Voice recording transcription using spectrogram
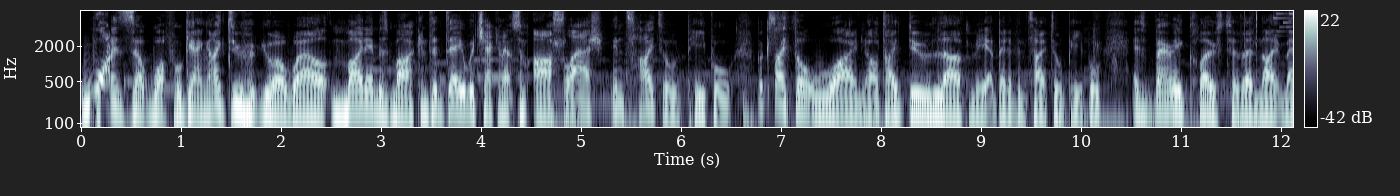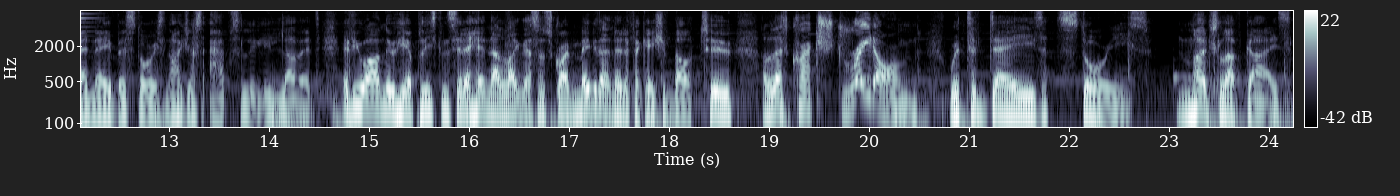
What is up, Waffle Gang? I do hope you are well. My name is Mark, and today we're checking out some r slash entitled people because I thought, why not? I do love me a bit of entitled people. It's very close to the Nightmare Neighbor stories, and I just absolutely love it. If you are new here, please consider hitting that like, that subscribe, maybe that notification bell too, and let's crack straight on with today's stories. Much love, guys.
